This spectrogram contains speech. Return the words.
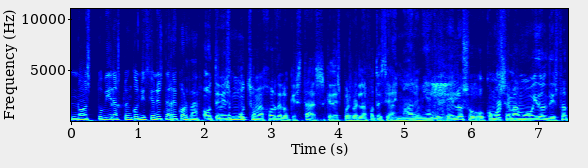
no estuvieras tú en condiciones de recordar. O te ves mucho mejor de lo que estás, que después ves la foto y dices, ay madre mía, qué pelos, o, o cómo se me ha movido el disfraz.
